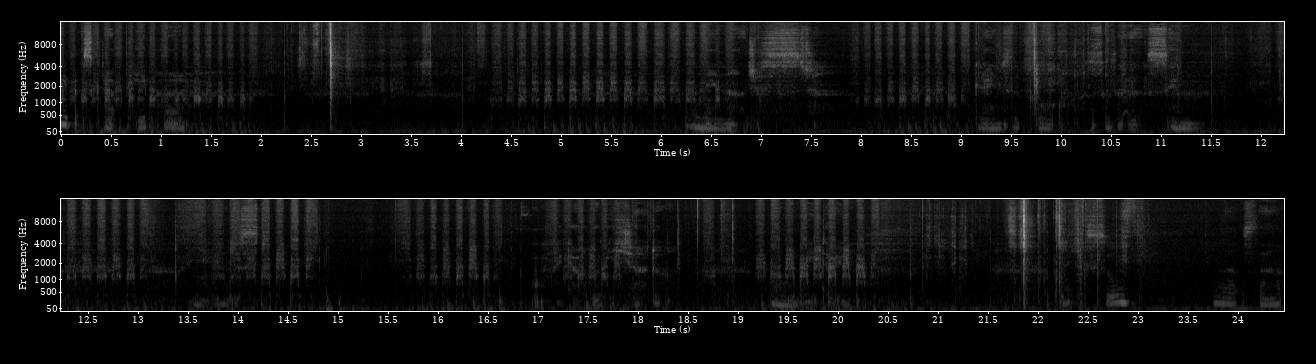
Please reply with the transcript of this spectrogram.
bit of scrap paper. And then that just grounds the pot so that it's um, and you can just make a wee shadow all the way down like so and that's that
